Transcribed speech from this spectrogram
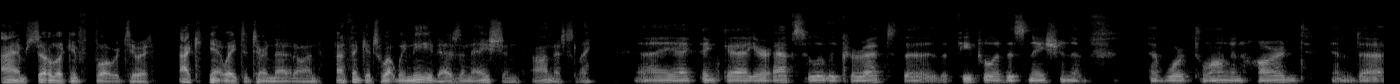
I am so looking forward to it. I can't wait to turn that on. I think it's what we need as a nation, honestly. I, I think uh, you're absolutely correct. The the people of this nation have have worked long and hard and uh,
